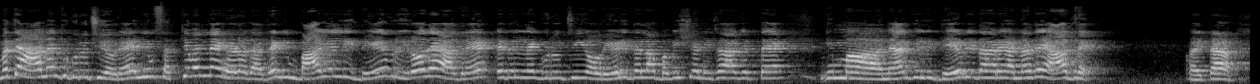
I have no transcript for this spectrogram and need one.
ಮತ್ತೆ ಆನಂದ್ ಗುರುಜಿ ಅವರೇ ನೀವು ಸತ್ಯವನ್ನೇ ಹೇಳೋದಾದ್ರೆ ನಿಮ್ ಬಾಯಲ್ಲಿ ದೇವ್ರು ಇರೋದೇ ಆದ್ರೆ ಇದಲ್ಲೇ ಗುರುಜಿ ಅವ್ರು ಹೇಳಿದ್ದೆಲ್ಲ ಭವಿಷ್ಯ ನಿಜ ಆಗುತ್ತೆ ನಿಮ್ಮ ನ್ಯಾಲ್ಗಿಲ್ಲಿ ದೇವ್ರಿದ್ದಾರೆ ಅನ್ನೋದೇ ಆದ್ರೆ. ಆಯ್ತಾ?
